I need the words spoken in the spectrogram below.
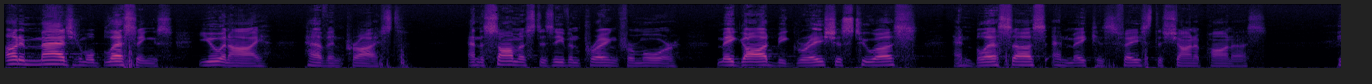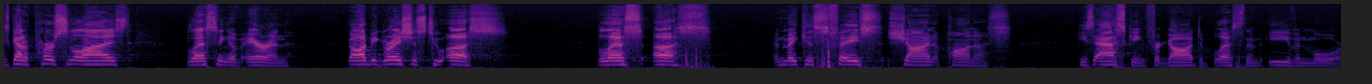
unimaginable blessings you and I have in Christ. And the psalmist is even praying for more. May God be gracious to us and bless us and make his face to shine upon us. He's got a personalized blessing of Aaron. God be gracious to us, bless us, and make his face shine upon us. He's asking for God to bless them even more.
